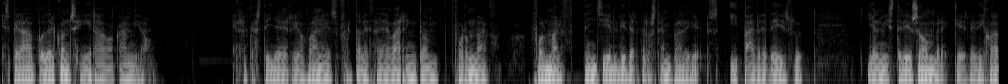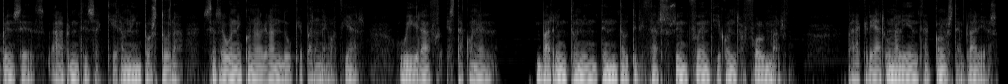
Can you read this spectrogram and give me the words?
Esperaba poder conseguir algo a cambio. En el castillo de Riovanes, fortaleza de Barrington, Folmarf, Tengil, líder de los Templarios y padre de Islot, y el misterioso hombre que le dijo a la, princesa, a la princesa que era una impostora, se reúne con el gran duque para negociar. Wigraf está con él. Barrington intenta utilizar su influencia contra Folmarf para crear una alianza con los templarios,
